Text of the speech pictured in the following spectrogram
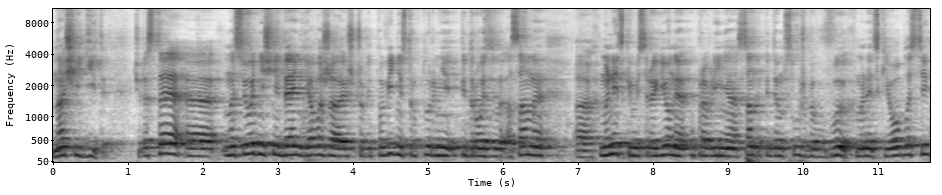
наші діти. Через те е, на сьогоднішній день я вважаю, що відповідні структурні підрозділи, а саме е, Хмельницьке міськрайонне управління санепідемслужби в Хмельницькій області,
